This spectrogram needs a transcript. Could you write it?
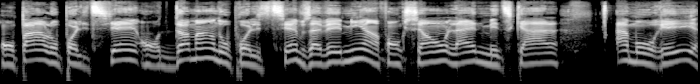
on parle aux politiciens, on demande aux politiciens, vous avez mis en fonction l'aide médicale à mourir,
